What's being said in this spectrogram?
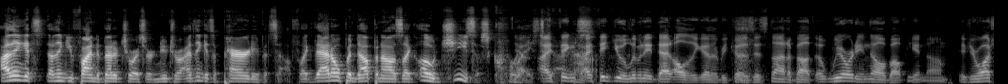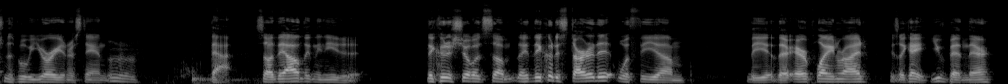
I think it's. I think you find a better choice or a neutral. I think it's a parody of itself. Like that opened up, and I was like, "Oh Jesus Christ!" I think. I think you eliminate that altogether because it's not about. uh, We already know about Vietnam. If you're watching this movie, you already understand Mm. that. So they, I don't think they needed it. They could have showed some. They, they could have started it with the um, the the airplane ride. It's like, hey, you've been there.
